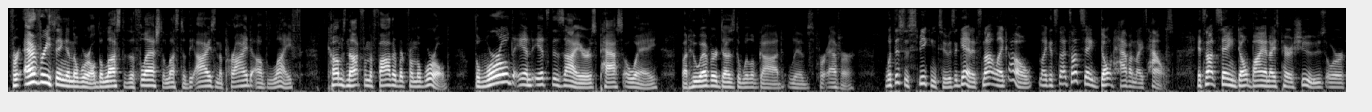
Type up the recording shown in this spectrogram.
For everything in the world, the lust of the flesh, the lust of the eyes, and the pride of life, comes not from the Father, but from the world. The world and its desires pass away but whoever does the will of God lives forever. What this is speaking to is again, it's not like, oh, like it's not it's not saying don't have a nice house. It's not saying don't buy a nice pair of shoes or,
